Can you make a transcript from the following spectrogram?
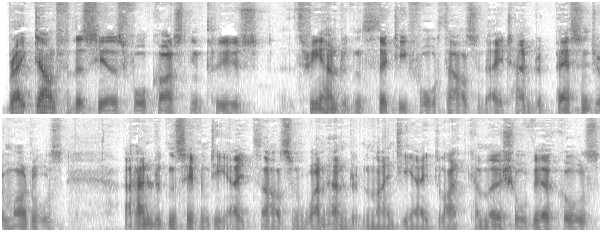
Breakdown for this year's forecast includes 334,800 passenger models, 178,198 light commercial vehicles,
